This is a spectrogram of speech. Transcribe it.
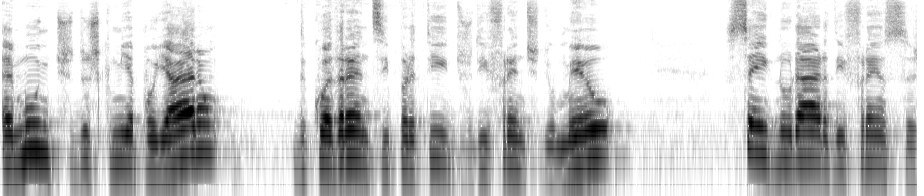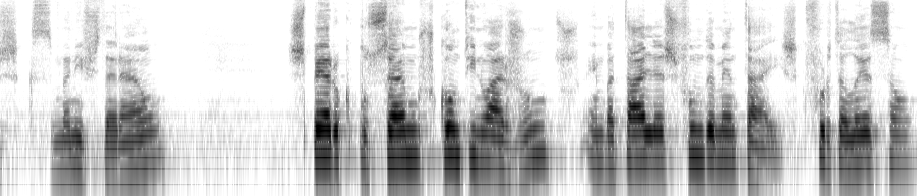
A muitos dos que me apoiaram, de quadrantes e partidos diferentes do meu, sem ignorar diferenças que se manifestarão, espero que possamos continuar juntos em batalhas fundamentais que fortaleçam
